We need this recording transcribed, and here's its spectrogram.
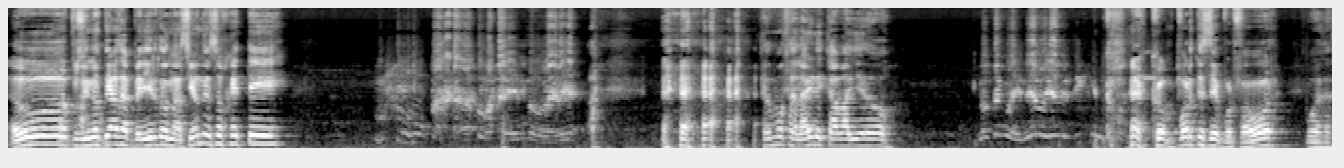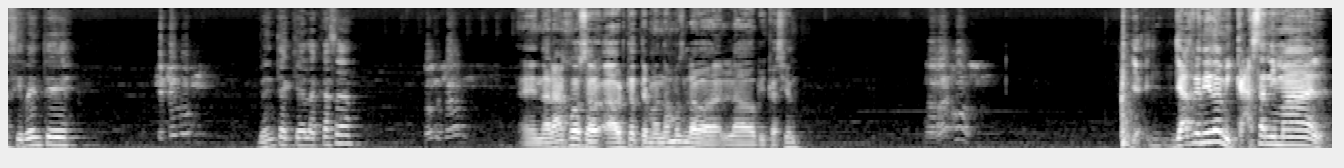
Uh, pues si no te vas a pedir donaciones, ojete. Estamos al aire, caballero. No tengo dinero, ya les dije. Compórtese, por favor. Pues así, vente. ¿Qué tengo? Vente aquí a la casa. ¿Dónde están? En Naranjos, ahorita te mandamos la, la ubicación. ¿Naranjos? Ya, ya has venido a mi casa, animal.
